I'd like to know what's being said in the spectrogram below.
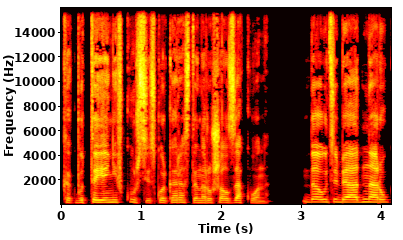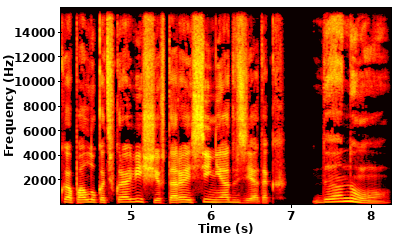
как будто я не в курсе, сколько раз ты нарушал закон. Да у тебя одна рука по локоть в кровище, вторая синяя от взяток». «Да ну,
